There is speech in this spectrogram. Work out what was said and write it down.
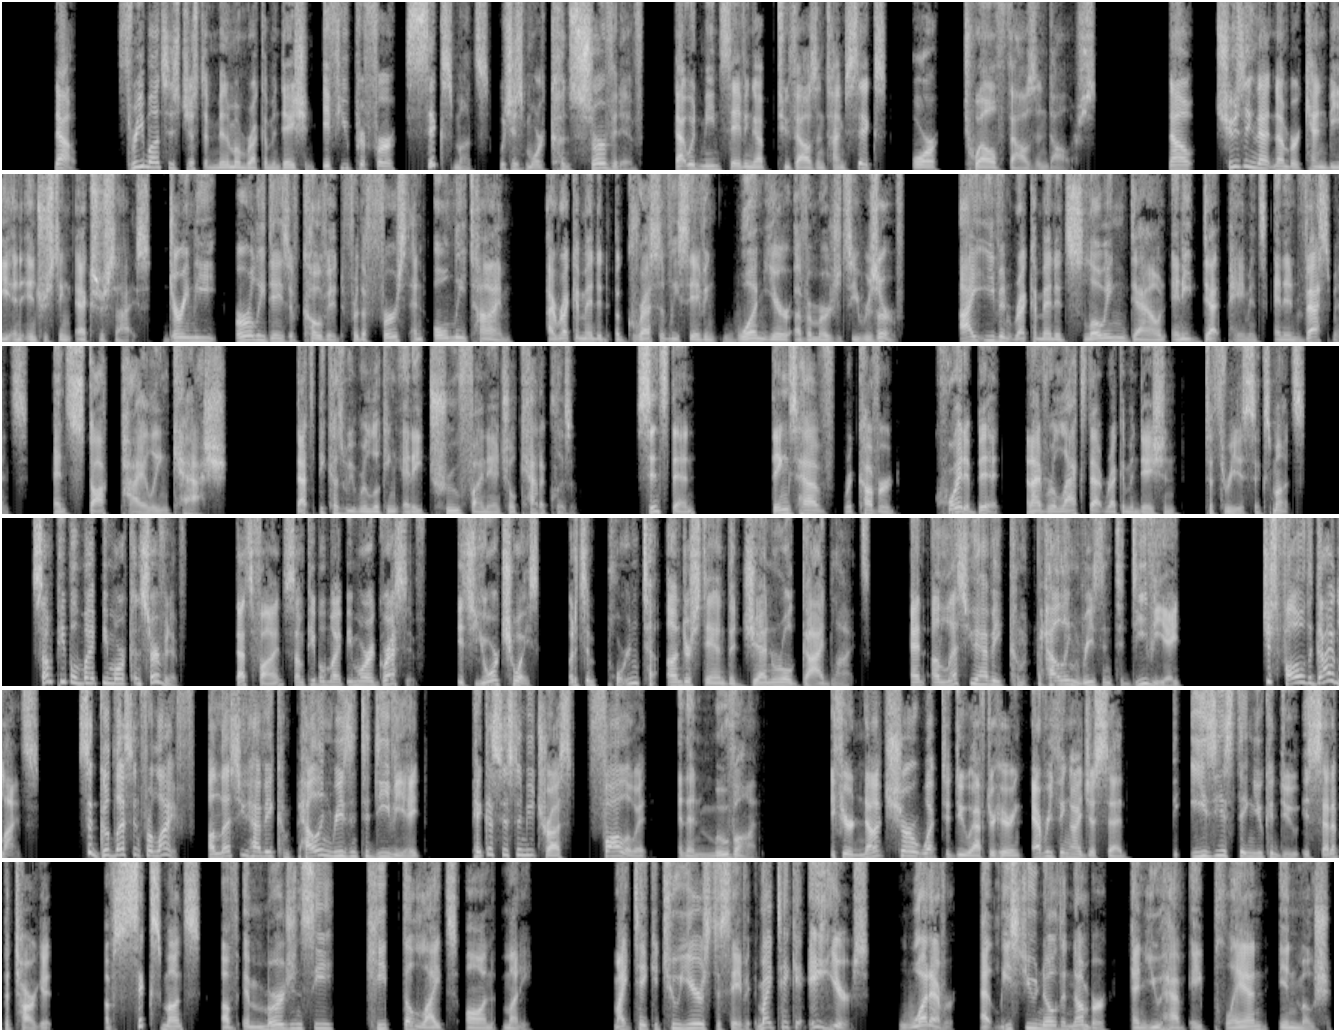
Now, three months is just a minimum recommendation. If you prefer six months, which is more conservative, that would mean saving up 2000 times 6 or $12,000. Now, choosing that number can be an interesting exercise. During the early days of COVID, for the first and only time, I recommended aggressively saving one year of emergency reserve. I even recommended slowing down any debt payments and investments and stockpiling cash. That's because we were looking at a true financial cataclysm. Since then, things have recovered quite a bit, and I've relaxed that recommendation to three to six months. Some people might be more conservative. That's fine. Some people might be more aggressive. It's your choice, but it's important to understand the general guidelines. And unless you have a compelling reason to deviate, just follow the guidelines. It's a good lesson for life. Unless you have a compelling reason to deviate, pick a system you trust, follow it, and then move on. If you're not sure what to do after hearing everything I just said, the easiest thing you can do is set up a target of six months of emergency keep the lights on money. Might take you two years to save it. It might take you eight years, whatever. At least you know the number and you have a plan in motion.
